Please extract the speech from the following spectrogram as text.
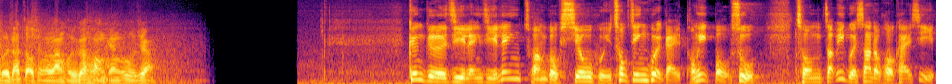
唔得造成浪费个环境污染。根据二零二零全国消费促进局嘅统一部署，从十一月三十号开始，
